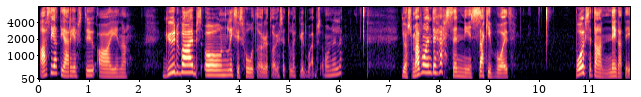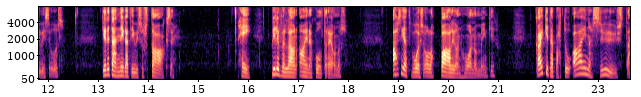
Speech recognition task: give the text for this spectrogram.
Asiat järjestyy aina. Good vibes only, siis huutoyrit oikeasti tulee good vibes onlylle. Jos mä voin tehdä sen, niin säkin voit. Poistetaan negatiivisuus. Jätetään negatiivisuus taakse. Hei, pilvellä on aina kultareunus. Asiat vois olla paljon huonomminkin. Kaikki tapahtuu aina syystä.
